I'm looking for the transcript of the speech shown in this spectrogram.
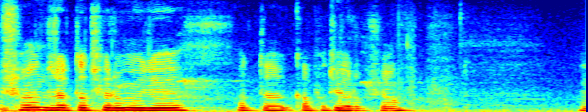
Şu an duraklatıyorum videoyu. Hatta kapatıyorum şu an. Ee,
